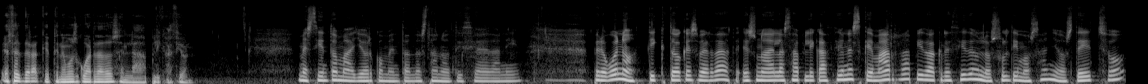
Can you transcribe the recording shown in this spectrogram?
etcétera, que tenemos guardados en la aplicación. Me siento mayor comentando esta noticia de Dani. Pero bueno, TikTok es verdad, es una de las aplicaciones que más rápido ha crecido en los últimos años. De hecho,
